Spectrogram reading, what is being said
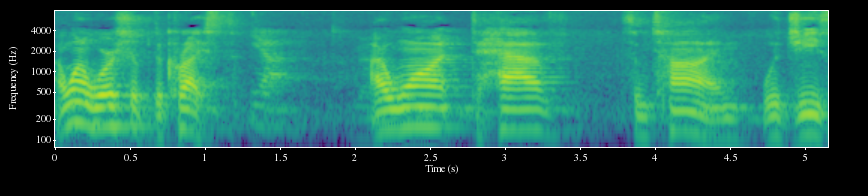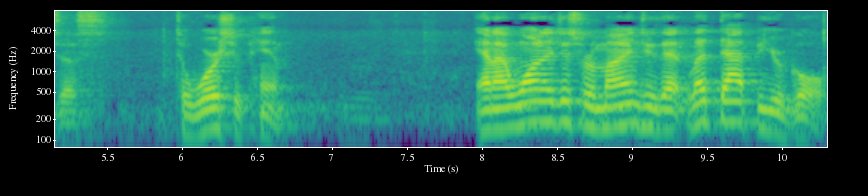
I want to worship the Christ. Yeah. I want to have some time with Jesus to worship Him. And I want to just remind you that let that be your goal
